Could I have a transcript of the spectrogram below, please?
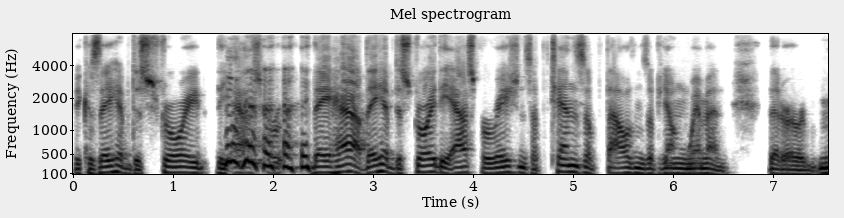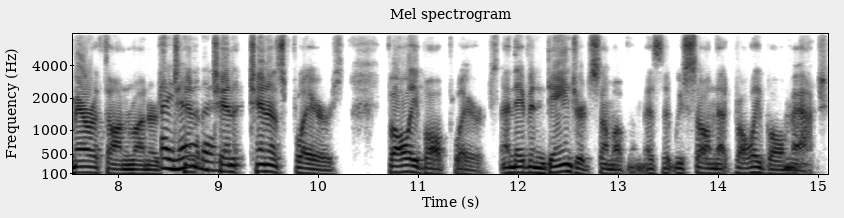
because they have destroyed the aspir- they have they have destroyed the aspirations of tens of thousands of young women that are marathon runners, ten- ten- tennis players, volleyball players, and they've endangered some of them, as that we saw in that volleyball match,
